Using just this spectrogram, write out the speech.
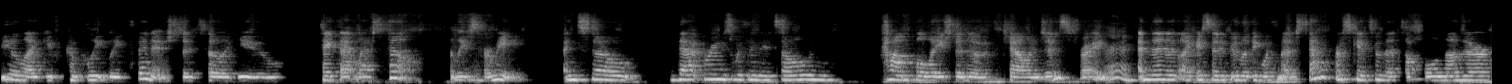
feel like you've completely finished until you take that last pill, at least for me. And so that brings within its own compilation of challenges, right? Sure. And then, like I said, if you're living with metastatic breast cancer, that's a whole nother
